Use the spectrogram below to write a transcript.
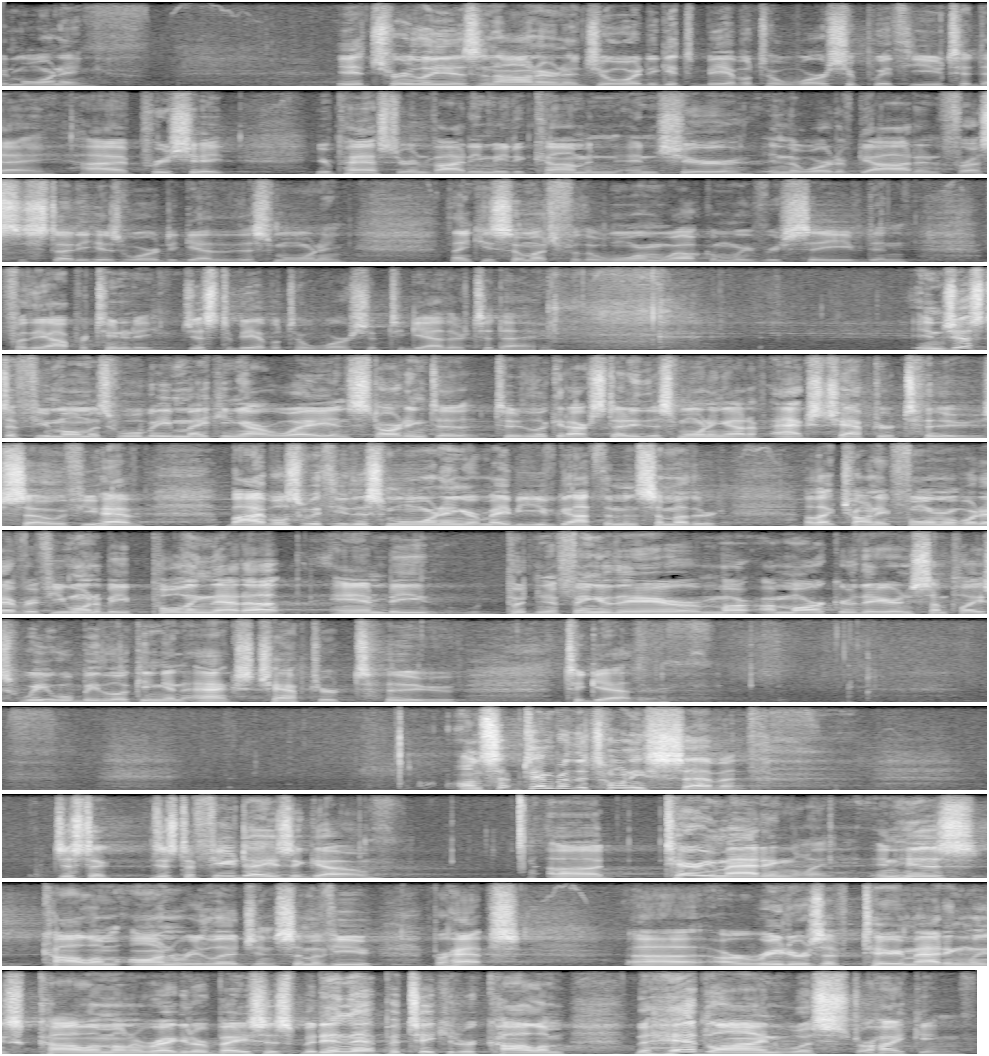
Good morning. It truly is an honor and a joy to get to be able to worship with you today. I appreciate your pastor inviting me to come and, and share in the Word of God and for us to study His Word together this morning. Thank you so much for the warm welcome we've received and for the opportunity just to be able to worship together today in just a few moments, we'll be making our way and starting to, to look at our study this morning out of Acts chapter 2. So if you have Bibles with you this morning, or maybe you've got them in some other electronic form or whatever, if you want to be pulling that up and be putting a finger there or mar- a marker there in some place, we will be looking in Acts chapter 2 together. On September the 27th, just a, just a few days ago, uh, Terry Mattingly, in his column on religion, some of you perhaps uh, are readers of Terry Mattingly's column on a regular basis, but in that particular column, the headline was striking.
